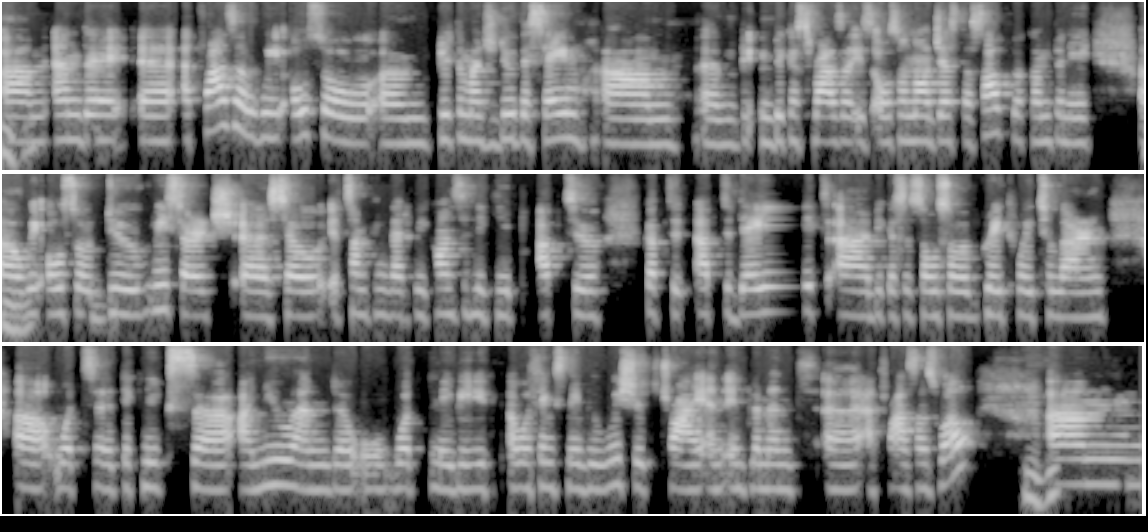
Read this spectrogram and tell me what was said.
Mm-hmm. Um, and uh, uh, at Rasa, we also um, pretty much do the same um, um b- because Rasa is also not just a software company. Uh, mm-hmm. We also do research, uh, so it's something that we constantly keep up to up to, up to date uh, because it's also a great way to learn uh, what techniques are new and what maybe our things maybe we should try and implement at Rasa as well. Mm-hmm. Um,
